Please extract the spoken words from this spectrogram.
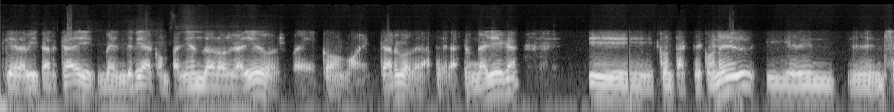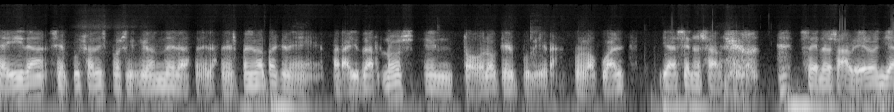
que David Arcay vendría acompañando a los gallegos eh, como encargo de la Federación Gallega y contacté con él y él en, enseguida se puso a disposición de la Federación Española para, que, para ayudarnos en todo lo que él pudiera, con lo cual ya se nos abrió, se nos abrieron, ya,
